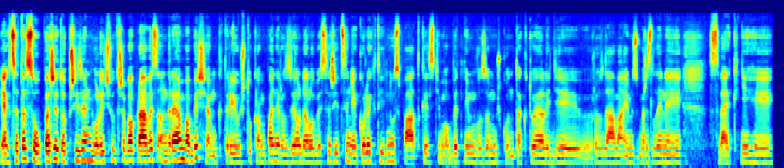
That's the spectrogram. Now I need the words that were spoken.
Jak chcete soupeřit o přízeň voličů třeba právě s Andrejem Babišem, který už tu kampaň rozjel, dalo by se říci několik týdnů zpátky, s tím obytným vozem už kontaktuje lidi, rozdává jim zmrzliny, své knihy,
